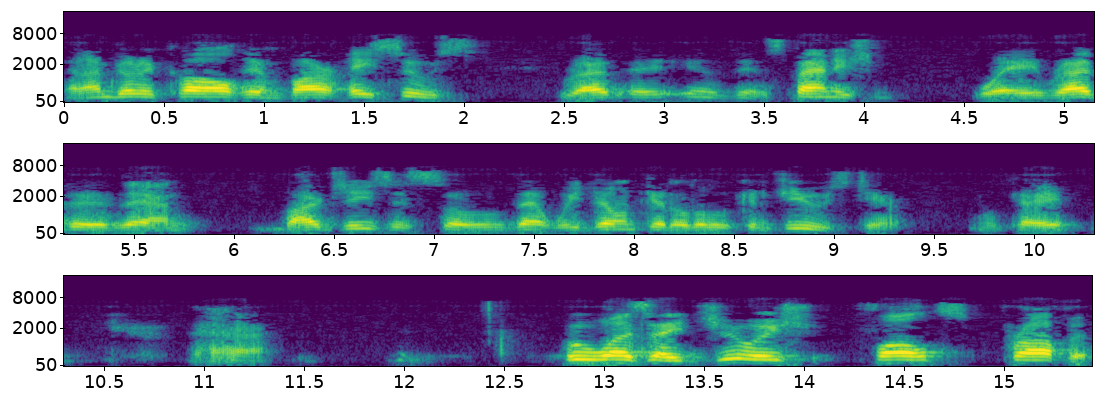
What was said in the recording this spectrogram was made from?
and I'm going to call him Bar Jesus, in the Spanish way, rather than Bar Jesus, so that we don't get a little confused here. Okay? Who was a Jewish false prophet.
